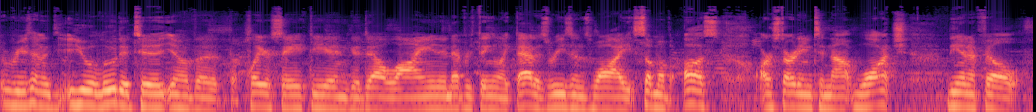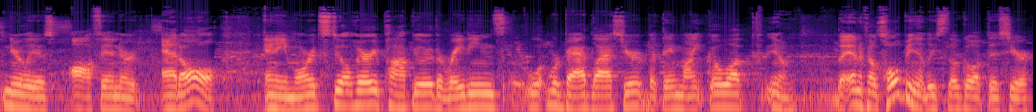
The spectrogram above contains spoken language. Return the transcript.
reason you alluded to, you know, the, the player safety and Goodell lying and everything like that is reasons why some of us are starting to not watch the NFL nearly as often or at all anymore. It's still very popular. The ratings were bad last year, but they might go up. You know, the NFL's hoping at least they'll go up this year.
